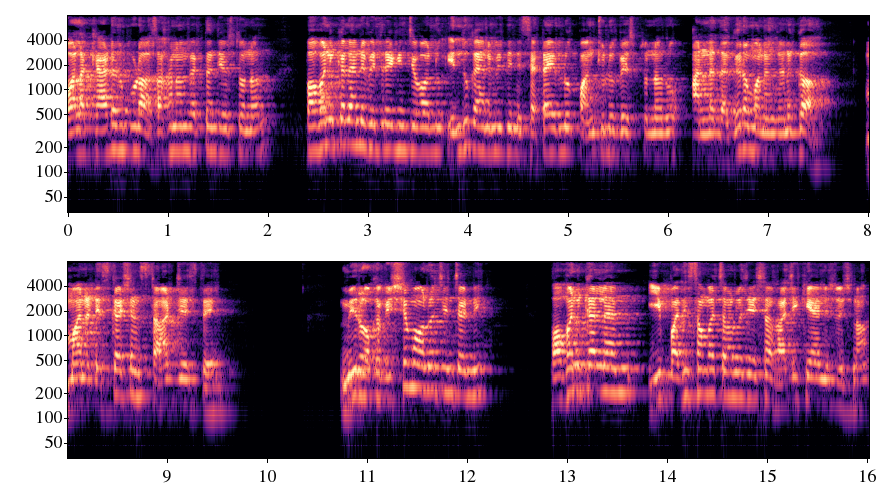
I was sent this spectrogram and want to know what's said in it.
వాళ్ళ క్యాడర్ కూడా అసహనం వ్యక్తం చేస్తున్నారు? పవన్ కళ్యాణ్ వ్యతిరేకించే వాళ్ళు ఎందుకు ఆయన మీద సెటైర్లు పంచులు వేస్తున్నారు అన్న దగ్గర మనం కనుక మన డిస్కషన్ స్టార్ట్ చేస్తే మీరు ఒక విషయం ఆలోచించండి. పవన్ కళ్యాణ్ ఈ పది సంవత్సరాలు చేసిన రాజకీయాన్ని చూసినా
